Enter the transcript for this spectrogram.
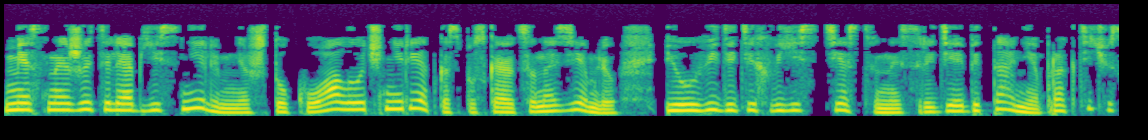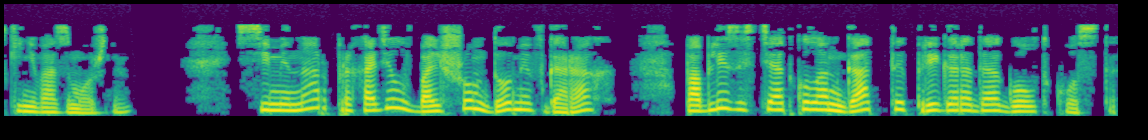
местные жители объяснили мне, что коалы очень редко спускаются на землю, и увидеть их в естественной среде обитания практически невозможно. Семинар проходил в большом доме в горах поблизости от Кулангатты, пригорода Голд-Коста.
